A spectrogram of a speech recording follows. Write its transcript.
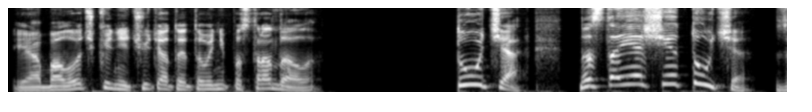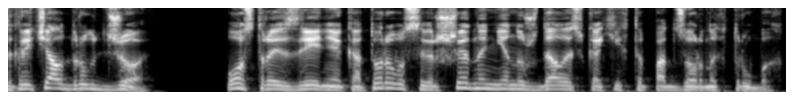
и оболочка ничуть от этого не пострадала. «Туча! Настоящая туча!» — закричал друг Джо, острое зрение которого совершенно не нуждалось в каких-то подзорных трубах.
